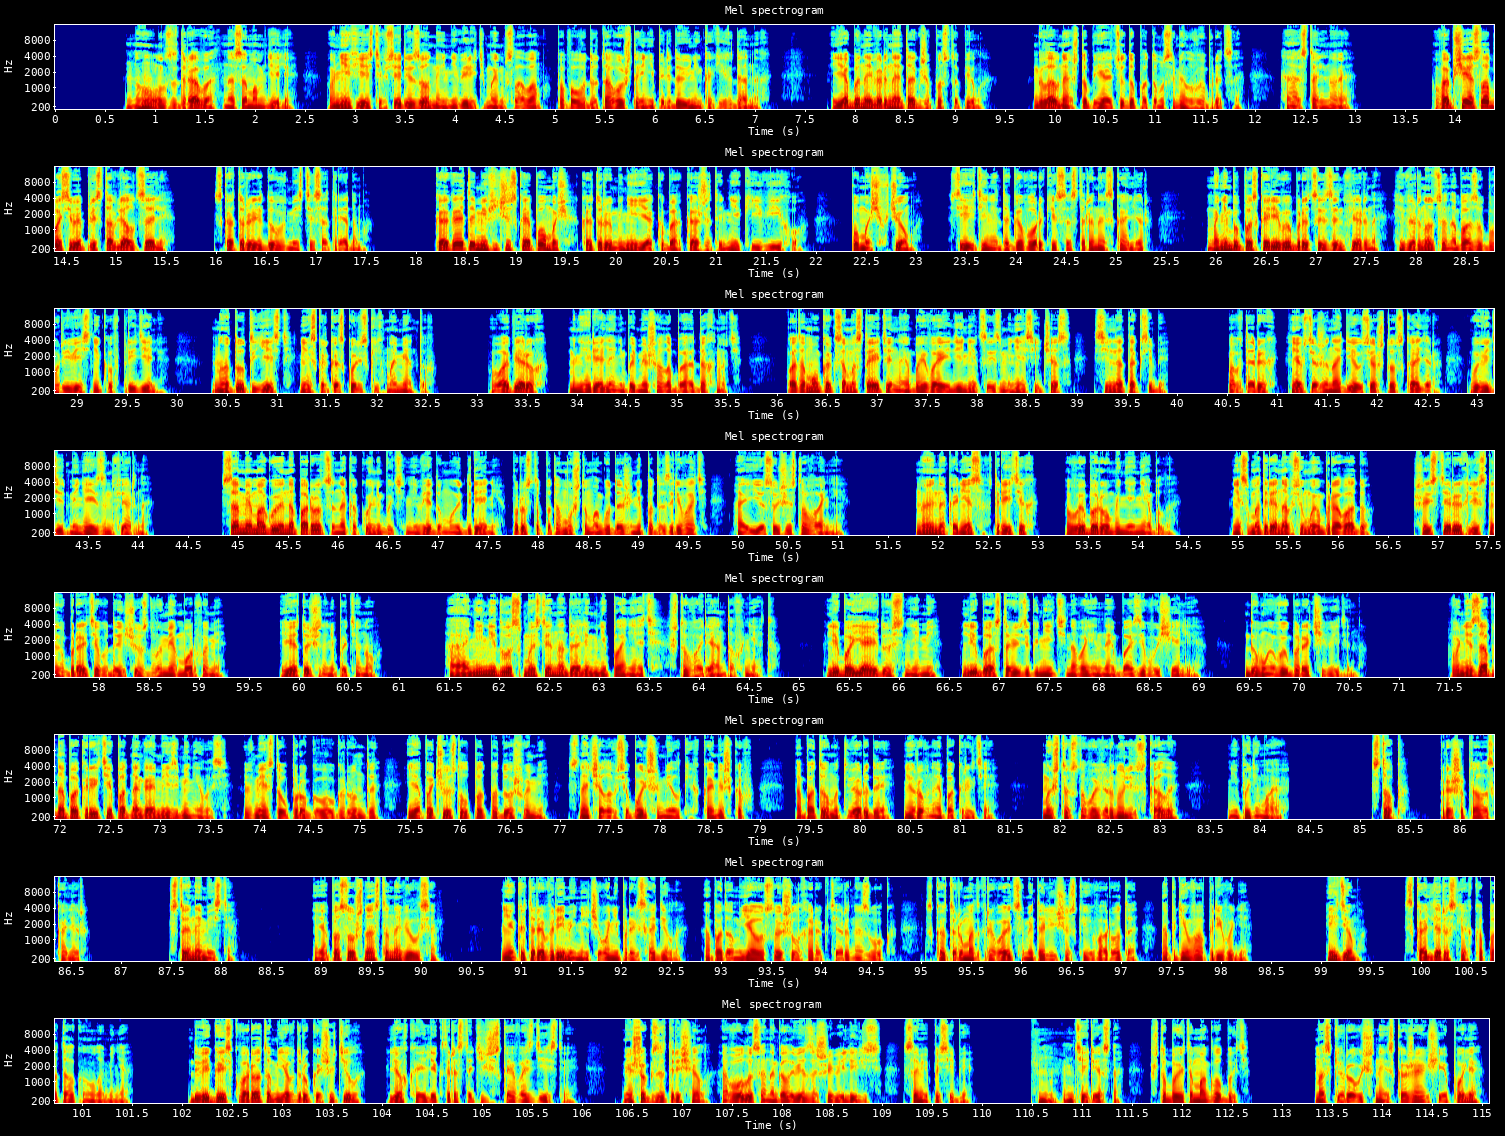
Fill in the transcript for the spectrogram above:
Ну, здраво, на самом деле. У них есть все резоны не верить моим словам по поводу того, что я не передаю никаких данных. Я бы, наверное, так же поступил. Главное, чтобы я отсюда потом сумел выбраться, а остальное... Вообще, я слабо себе представлял цель, с которой иду вместе с отрядом. Какая-то мифическая помощь, которую мне якобы окажет некий Вихо. Помощь в чем? Все эти недоговорки со стороны Скайлер — мне бы поскорее выбраться из Инферно и вернуться на базу буревестников в пределе. Но тут есть несколько скользких моментов. Во-первых, мне реально не помешало бы отдохнуть, потому как самостоятельная боевая единица из меня сейчас сильно так себе. Во-вторых, я все же надеялся, что Скайлер выведет меня из Инферно. Сам я могу и напороться на какую-нибудь неведомую дрянь, просто потому что могу даже не подозревать о ее существовании. Ну и, наконец, в-третьих, выбора у меня не было. Несмотря на всю мою браваду, шестерых лесных братьев, да еще с двумя морфами, я точно не потяну. А они недвусмысленно дали мне понять, что вариантов нет. Либо я иду с ними, либо остаюсь гнить на военной базе в ущелье. Думаю, выбор очевиден. Внезапно покрытие под ногами изменилось. Вместо упругого грунта я почувствовал под подошвами сначала все больше мелких камешков, а потом твердое, неровное покрытие. Мы что, снова вернулись в скалы? Не понимаю. «Стоп!» — прошептала Скалер. «Стой на месте!» Я послушно остановился. Некоторое время ничего не происходило, а потом я услышал характерный звук, с которым открываются металлические ворота на пневмоприводе. Идем. Скальдера слегка подтолкнула меня. Двигаясь к воротам, я вдруг ощутил легкое электростатическое воздействие. Мешок затрещал, а волосы на голове зашевелились сами по себе. Хм, интересно, что бы это могло быть? Маскировочное искажающее поле?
